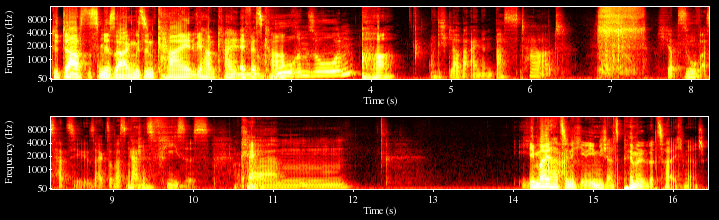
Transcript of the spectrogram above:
Du darfst es mir sagen, wir sind kein, wir haben kein einen FSK. Hurensohn Aha. und ich glaube einen Bastard. Ich glaube, sowas hat sie gesagt, sowas ganz Fieses. Okay. Ähm, Immerhin ja. hat sie nicht, ihn nicht als Pimmel bezeichnet.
